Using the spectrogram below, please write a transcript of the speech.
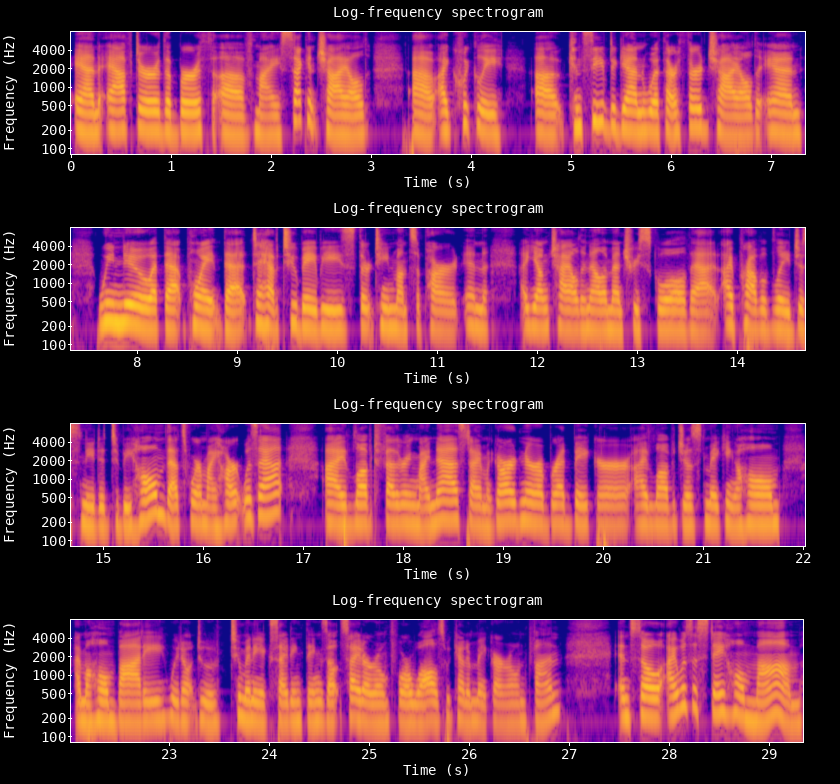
And after the birth of my second child, uh, I quickly uh, conceived again with our third child. And we knew at that point that to have two babies 13 months apart and a young child in elementary school, that I probably just needed to be home. That's where my heart was at. I loved feathering my nest. I'm a gardener, a bread baker. I love just making a home. I'm a homebody. We don't do too many exciting things outside our own four walls. We kind of make our own fun. And so I was a stay home mom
